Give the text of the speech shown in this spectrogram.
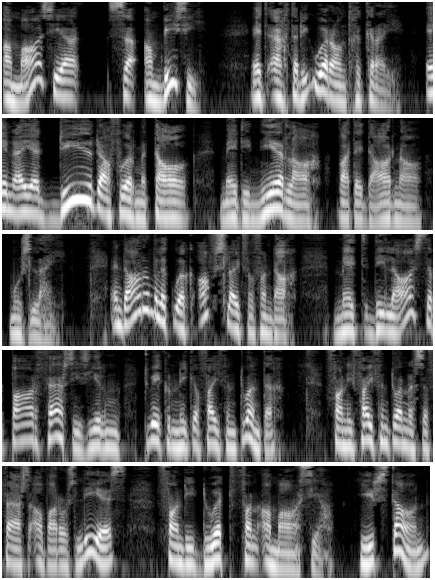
Amasia se ambisie het egter die oorhand gekry en hy het duur daarvoor betaal met die neerlaag wat hy daarna moes ly. En daarom wil ek ook afsluit vir vandag met die laaste paar versies hier in 2 Kronieke 25 van die 25ste vers af waar ons lees van die dood van Amasia. Hier staan:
